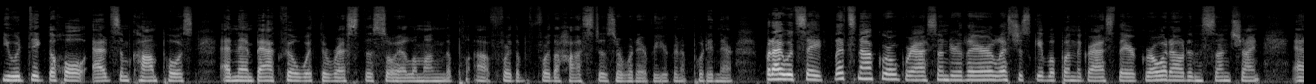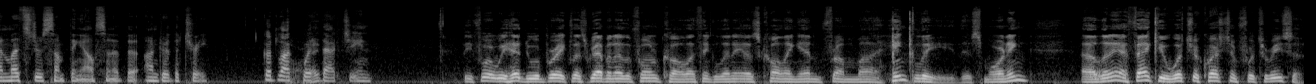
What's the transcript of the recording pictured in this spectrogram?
you would dig the hole, add some compost, and then backfill with the rest of the soil among the uh, for the for the hostas or whatever you're going to put in there. But I would say let's not grow grass under there. Let's just give up on the grass there. Grow it out in the sunshine, and let's do something else under the, under the tree. Good luck right. with that, Jean. Before we head to a break, let's grab another phone call. I think Linnea is calling in from uh, Hinckley this morning. Uh, Linnea, thank you. What's your question for Teresa?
